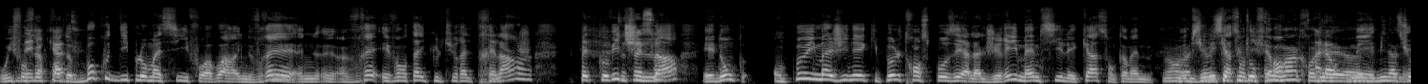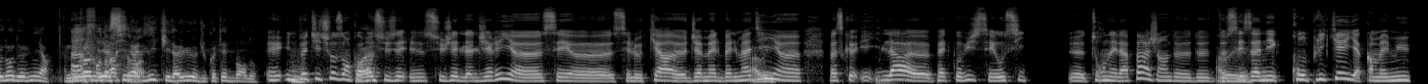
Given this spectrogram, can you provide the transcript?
où il faut Délicate. faire preuve de beaucoup de diplomatie, il faut avoir une vraie, une- un vrai éventail culturel très large. De Petkovic, il l'a. Et donc, on peut imaginer qu'il peut le transposer à l'Algérie, même si les cas sont quand même, Non, même si l'Algérie, les c'est cas sont plutôt différents. convaincre des, Alors, euh, mais- des binationaux de venir. mais il Comme savoir. Adli qu'il a eu euh, du côté de Bordeaux. Et une petite chose encore Ouais. au sujet, euh, sujet de l'Algérie, euh, c'est euh, c'est le cas euh, Jamel Belmadi, Ah oui. euh, parce que là, euh, Petkovic s'est aussi euh, tourné la page hein, de, de- de Ah oui, ces oui. années compliquées. Il y a quand même eu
